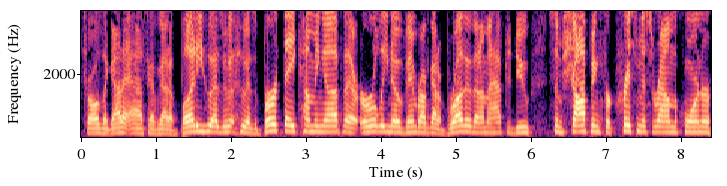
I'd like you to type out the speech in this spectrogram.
Charles, I gotta ask. I've got a buddy who has a, who has a birthday coming up uh, early November. I've got a brother that I'm gonna have to do some shopping for Christmas around the corner.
